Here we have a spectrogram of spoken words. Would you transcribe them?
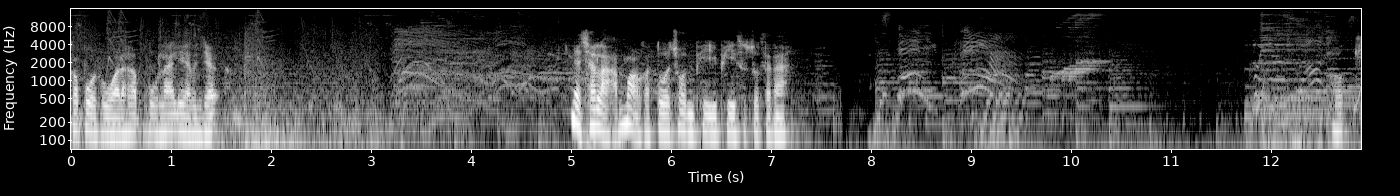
ก็ปวดหัวแล้วครับบูรายละเอียดมันเยอะ เนี่ยฉลามเหมาะกับตัวชน PVP สุดๆเลยนะโอเค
